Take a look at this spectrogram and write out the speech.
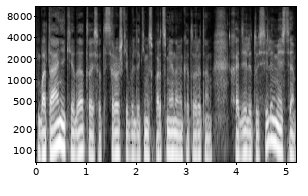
ботаники, да, то есть вот тестировщики были такими спортсменами, которые там ходили, тусили вместе.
